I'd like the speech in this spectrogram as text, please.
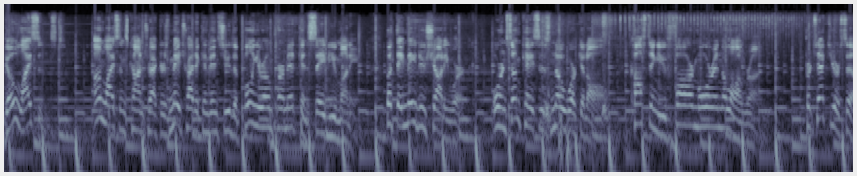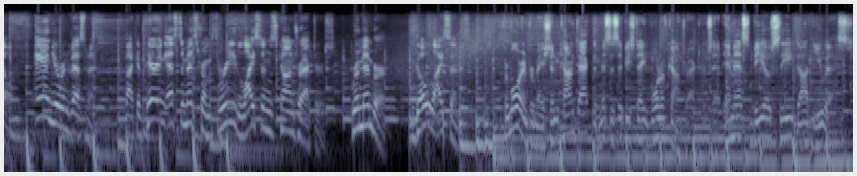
Go licensed. Unlicensed contractors may try to convince you that pulling your own permit can save you money, but they may do shoddy work, or in some cases, no work at all costing you far more in the long run. Protect yourself and your investment by comparing estimates from three licensed contractors. Remember, go licensed. For more information, contact the Mississippi State Board of Contractors at msboc.us.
